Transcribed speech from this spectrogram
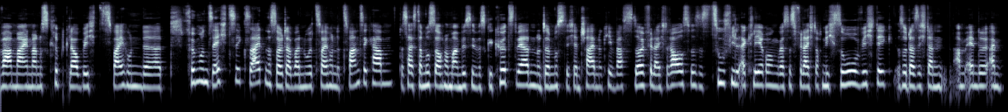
war mein Manuskript, glaube ich, 265 Seiten. Das sollte aber nur 220 haben. Das heißt, da musste auch noch mal ein bisschen was gekürzt werden und dann musste ich entscheiden, okay, was soll vielleicht raus, was ist zu viel Erklärung, was ist vielleicht auch nicht so wichtig, so dass ich dann am Ende ein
